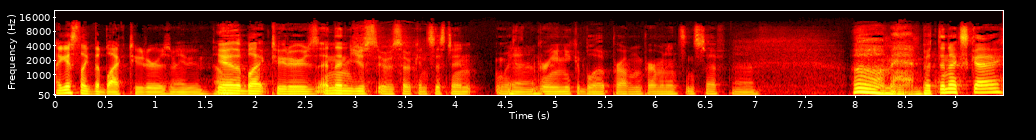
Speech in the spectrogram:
I guess like the Black Tutors maybe. helped. yeah, the black tutors, and then you just it was so consistent with Yeah. green. You could blow up problem permanents and stuff. Yeah. Oh man! But the next guy,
